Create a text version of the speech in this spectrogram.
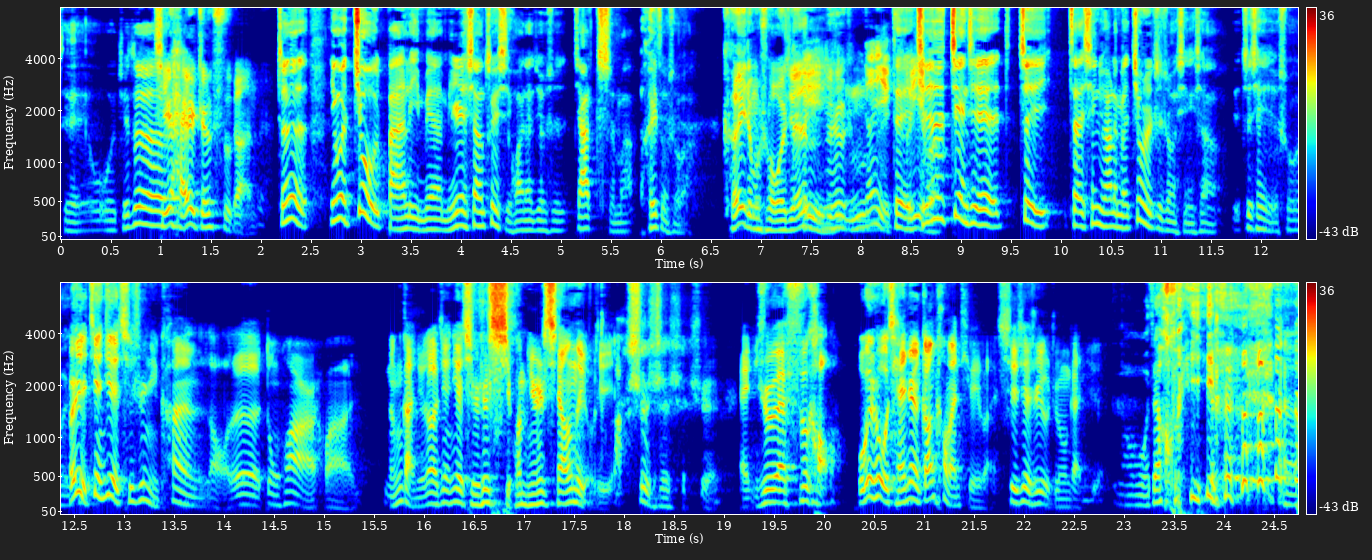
对，我觉得其实还是真嗣干的，真的，因为旧版里面明日香最喜欢的就是加持嘛，可以这么说吧？可以这么说，我觉得就是应该也可对，以吧。其实渐渐这在新剧场里面就是这种形象，之前也说过，而且渐界其实你看老的动画的话，能感觉到剑界其实是喜欢明日香的有一点。啊，是是是，是，哎，你是不是在思考？我跟你说，我前一阵刚看完 TV 版，确确实有这种感觉。我在回忆，呃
